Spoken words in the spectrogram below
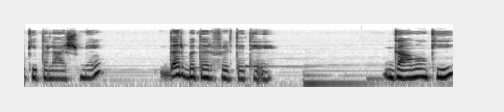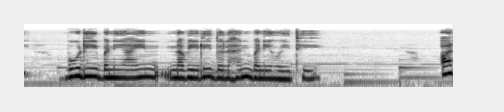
की तलाश में दर बदर फिरते थे। गाँवों की बूढ़ी बनियाइन नवेली दुल्हन बनी हुई थी। और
